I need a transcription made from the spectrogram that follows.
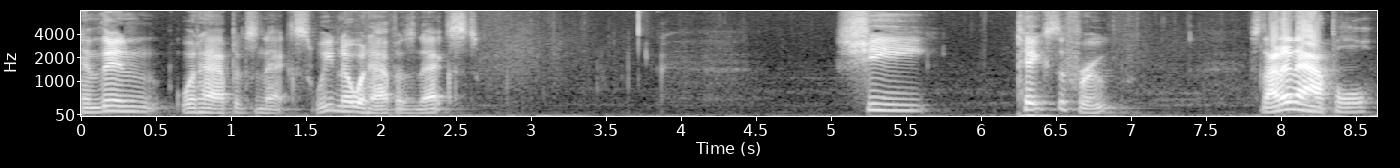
And then what happens next? We know what happens next. She takes the fruit. It's not an apple.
